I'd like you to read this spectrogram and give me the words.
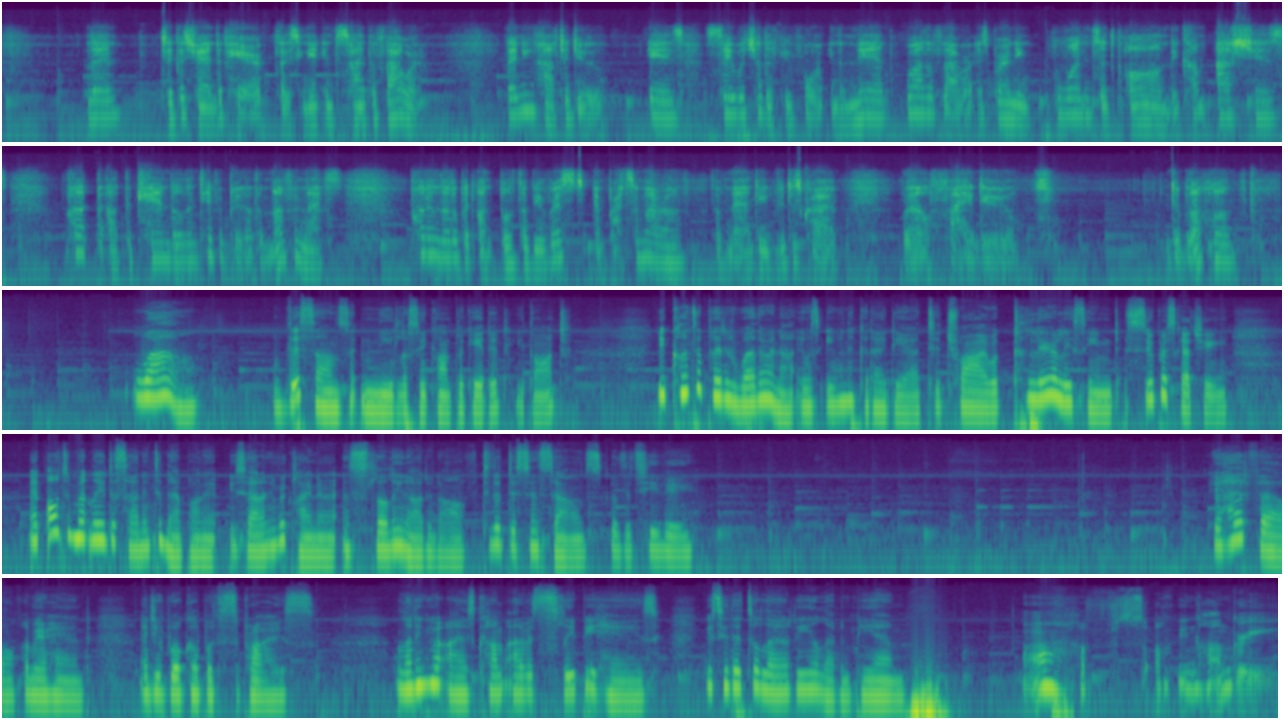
Then, take a strand of hair, placing it inside the flower. Then you have to do is say what you're looking for in a man while the flower is burning. Once it's all become ashes, put out the candle and take a bit of the muffin wax. Put a little bit on both of your wrists and breath some. The man David describe. Well, I do. Hunk. Wow. This sounds needlessly complicated, you thought. You contemplated whether or not it was even a good idea to try what clearly seemed super sketchy, and ultimately deciding to nap on it, you sat on your recliner and slowly nodded off to the distant sounds of the TV. Your head fell from your hand, and you woke up with surprise. Letting your eyes come out of its sleepy haze, you see that it's already 11 p.m. Oh, I'm so fucking hungry.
